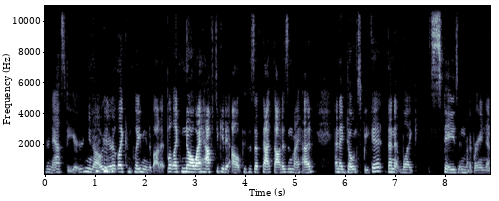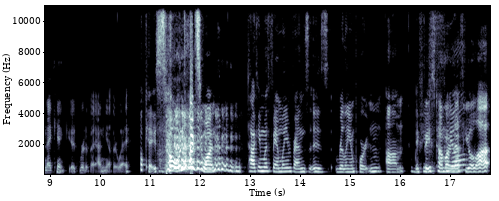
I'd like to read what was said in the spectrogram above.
you're nasty or you know you're like complaining about it but like no i have to get it out because if that thought is in my head and i don't speak it then it like stays in my brain and i can't get rid of it any other way Okay, so next one. Talking with family and friends is really important. Um, we if facetime our nephew a lot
